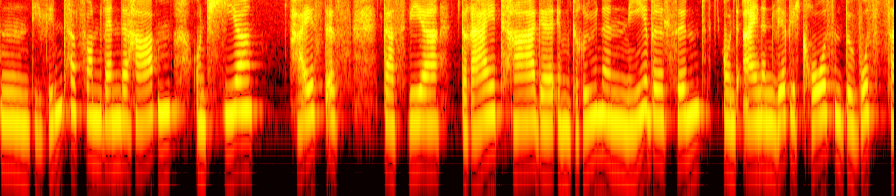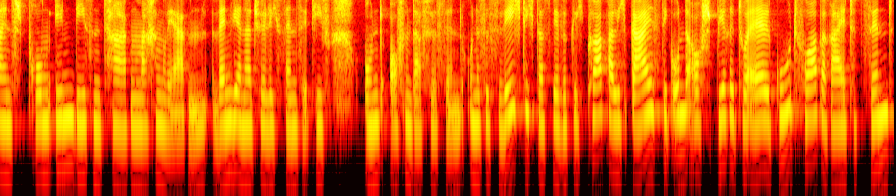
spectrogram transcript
die Wintersonnenwende haben und hier heißt es, dass wir drei Tage im grünen Nebel sind und einen wirklich großen Bewusstseinssprung in diesen Tagen machen werden, wenn wir natürlich sensitiv und offen dafür sind. Und es ist wichtig, dass wir wirklich körperlich, geistig und auch spirituell gut vorbereitet sind.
